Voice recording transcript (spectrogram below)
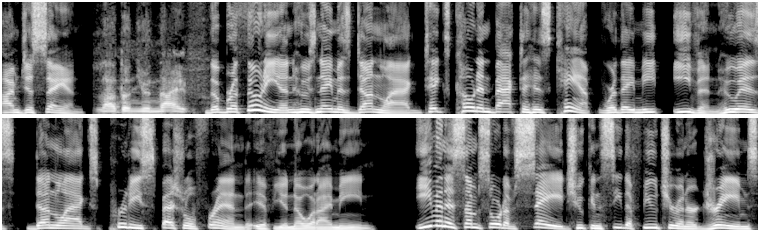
I'm just saying. Blood on your knife. The Brythunian, whose name is Dunlag, takes Conan back to his camp where they meet Even, who is Dunlag's pretty special friend, if you know what I mean. Even is some sort of sage who can see the future in her dreams,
